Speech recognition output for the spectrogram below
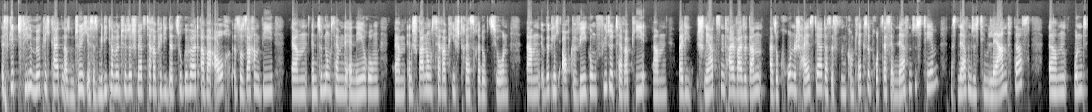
es gibt viele Möglichkeiten, also natürlich ist es medikamentöse Schmerztherapie, die dazugehört, aber auch so Sachen wie ähm, entzündungshemmende Ernährung, ähm, Entspannungstherapie, Stressreduktion, ähm, wirklich auch Bewegung, Physiotherapie, ähm, weil die Schmerzen teilweise dann, also chronisch heißt ja, das ist, sind komplexe Prozesse im Nervensystem. Das Nervensystem lernt das ähm, und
